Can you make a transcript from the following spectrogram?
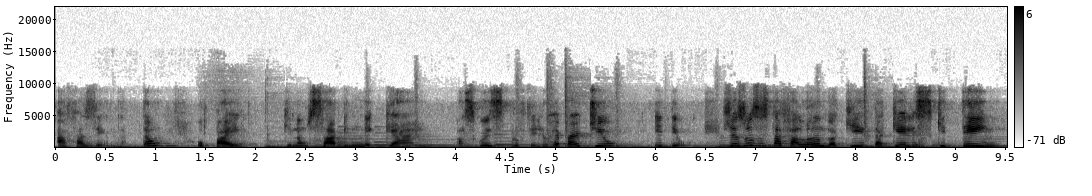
a fazenda. Então, o pai, que não sabe negar as coisas para o filho, repartiu e deu. Jesus está falando aqui daqueles que têm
